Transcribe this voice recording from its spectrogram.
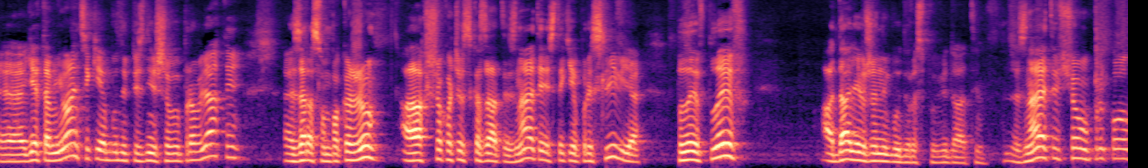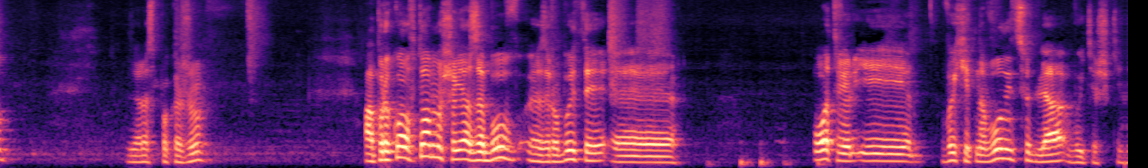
Е, Є там нюанси, які я буду пізніше виправляти. Е, Зараз вам покажу. А що хочу сказати, знаєте, є таке прислів'я: плив-плив, а далі вже не буду розповідати. Знаєте, в чому прикол? Зараз покажу. А прикол в тому, що я забув е, зробити е, отвір і вихід на вулицю для витяжки.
